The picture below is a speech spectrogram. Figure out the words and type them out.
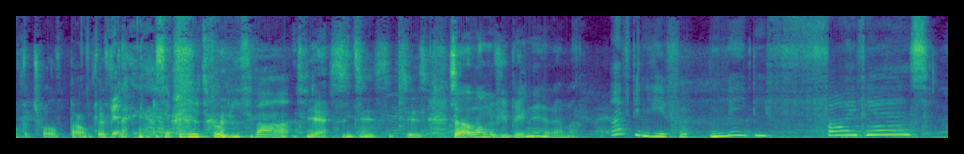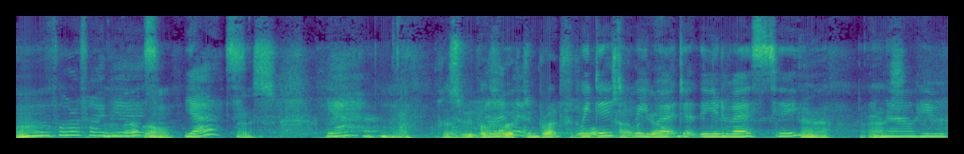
for twelve pound fifty. It's a beautiful piece of art. yes, it is. It is. So how long have you been here, Emma? I've been here for maybe five years, four or five years. long? Yes, Yes. yeah. Because we both worked it. in Bradford a we long did. time we ago. worked at the university, Yeah. And now he,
